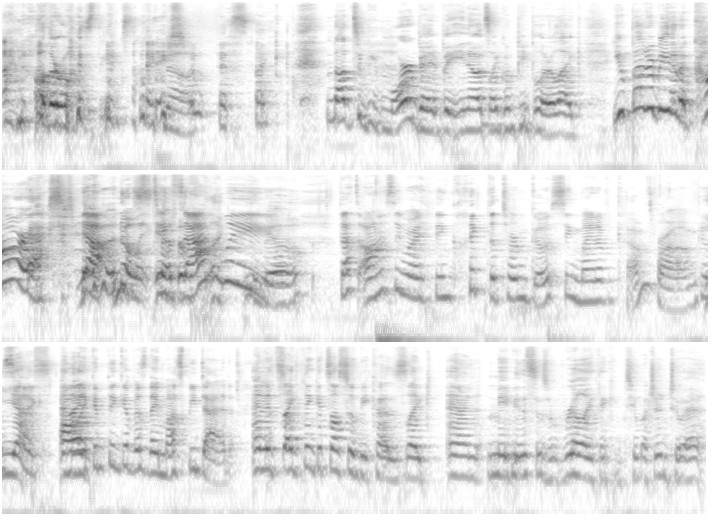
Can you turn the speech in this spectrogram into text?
I know. otherwise the explanation is like not to be morbid but you know it's like when people are like you better be in a car accident Yeah, no, of, like, exactly. you know. That's honestly where I think like the term ghosting might have come from. Because Yes, like all I, I- can think of is they must be dead. And it's I think it's also because like and maybe this is really thinking too much into it.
